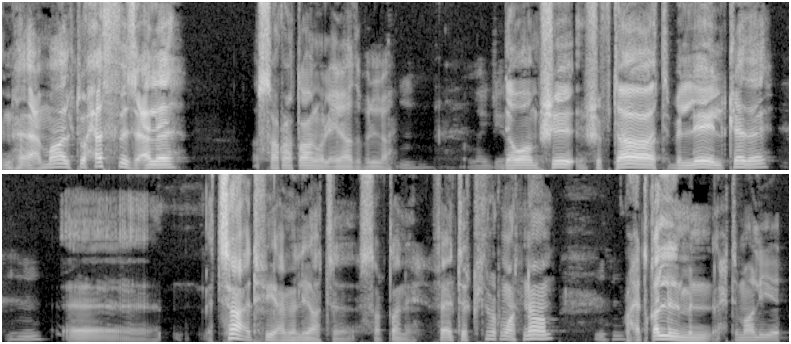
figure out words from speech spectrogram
إنها أعمال تحفز على السرطان والعياذ بالله. دوام شيء شفتات بالليل كذا. تساعد في عمليات السرطانة فأنت كثر ما تنام. راح تقلل من احتمالية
